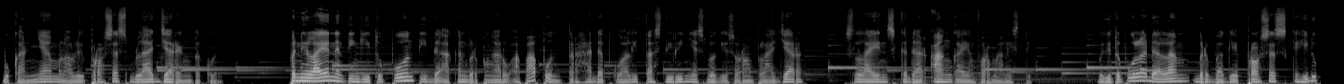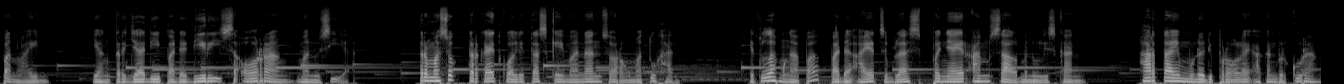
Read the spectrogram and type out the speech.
bukannya melalui proses belajar yang tekun. Penilaian yang tinggi itu pun tidak akan berpengaruh apa pun terhadap kualitas dirinya sebagai seorang pelajar selain sekedar angka yang formalistik. Begitu pula dalam berbagai proses kehidupan lain yang terjadi pada diri seorang manusia, termasuk terkait kualitas keimanan seorang umat Tuhan. Itulah mengapa pada ayat 11 penyair Amsal menuliskan, Harta yang mudah diperoleh akan berkurang,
